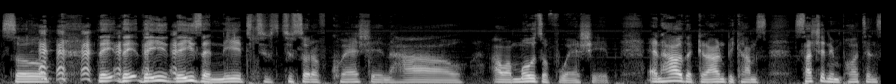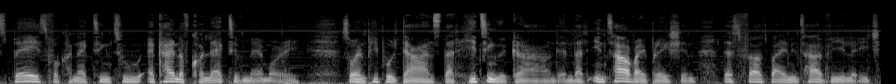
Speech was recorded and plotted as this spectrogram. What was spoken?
So they, they, they, there is a need to, to sort of question how our modes of worship and how the ground becomes such an important space for connecting to a kind of collective memory. So when people dance, that hitting the ground and that entire vibration that's felt by an entire village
